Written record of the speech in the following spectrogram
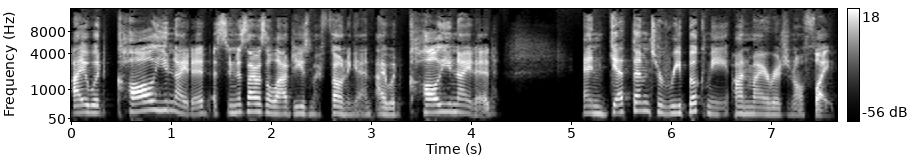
I would call United as soon as I was allowed to use my phone again. I would call United and get them to rebook me on my original flight.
